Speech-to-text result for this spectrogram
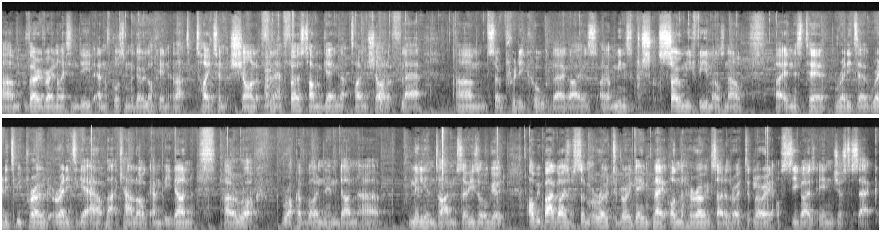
Um, very, very nice indeed. And of course, I'm going to go lock in that Titan Charlotte Flair. First time I'm getting that Titan Charlotte Flair. Um, so pretty cool there, guys. I mean, it's just got so many females now uh, in this tier, ready to ready to be proed, ready to get out that catalog and be done. Uh, Rock, Rock I've gotten him done a uh, million times, so he's all good. I'll be back, guys, with some Road to Glory gameplay on the heroic side of the Road to Glory. I'll see you guys in just a sec.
